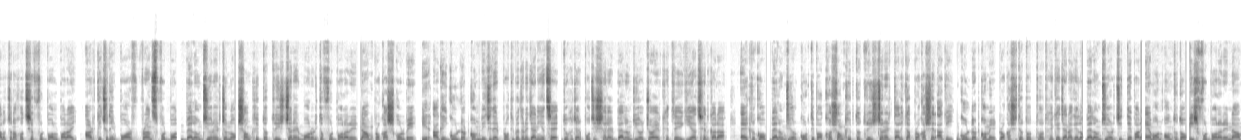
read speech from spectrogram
আলোচনা হচ্ছে ফুটবল পাড়ায়। আর কিছুদিন পর ফ্রান্স ফুটবল। ব্যালন্ডিওরের জন্য সংক্ষিপ্ত ত্রিশ জনের মনোনীত ফুটবলারের নাম প্রকাশ করবে। এর আগেই গোল ডট কম নিজেদের প্রতিবেদনে জানিয়েছে দু হাজার পঁচিশ সালের ব্যালন্ডিওর জয়ের ক্ষেত্রে এগিয়ে আছেন কারা। একরকম ব্যালন্টিওর কর্তৃপক্ষ সংক্ষিপ্ত ত্রিশ জনের তালিকা প্রকাশের আগেই গোল ডট কমে প্রকাশিত তথ্য থেকে জানা গেল ব্যালন্টিওর জিততে পারে এমন অন্তত বিশ ফুটবলারের নাম,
